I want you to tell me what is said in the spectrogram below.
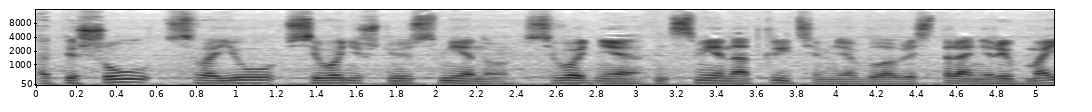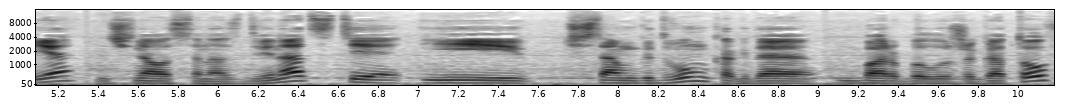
опишу свою сегодняшнюю смену. Сегодня смена открытия у меня была в ресторане «Рыб моя». Начиналась она с 12 и часам к двум, когда бар был уже готов,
